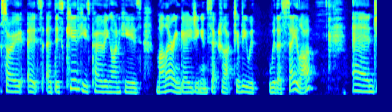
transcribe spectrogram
so it's uh, this kid. He's perving on his mother, engaging in sexual activity with with a sailor. And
